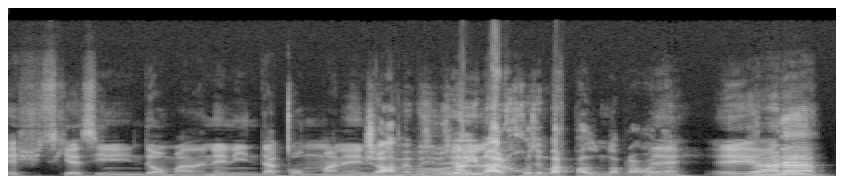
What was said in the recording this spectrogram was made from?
έχει σχέση, είναι τα ομάδα, δεν είναι τα κόμμα, δεν Και άμα που είσαι Αλλά- δήμαρχος, δεν παρπατούν τα πράγματα. Ναι, ε, Ε, άρα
